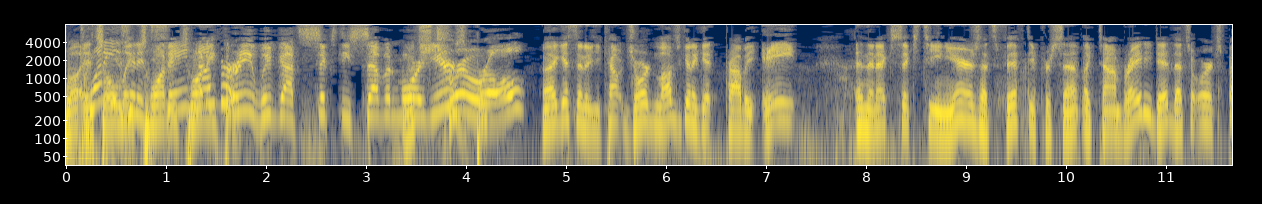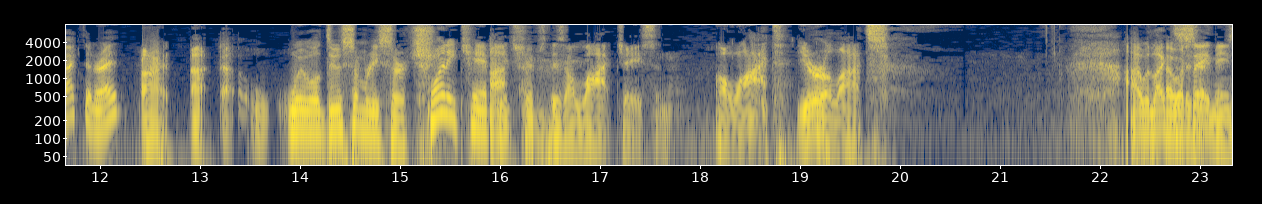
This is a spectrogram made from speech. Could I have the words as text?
Well, it's 20 is only an insane 2023. We've got 67 more That's years, true. bro. I guess then if you count Jordan Love's going to get probably eight in the next 16 years. That's 50%, like Tom Brady did. That's what we're expecting, right? All right. Uh, uh, we will do some research. 20 championships is a lot, Jason. A lot. You're a lot. I would like Uh, to what does say that mean?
